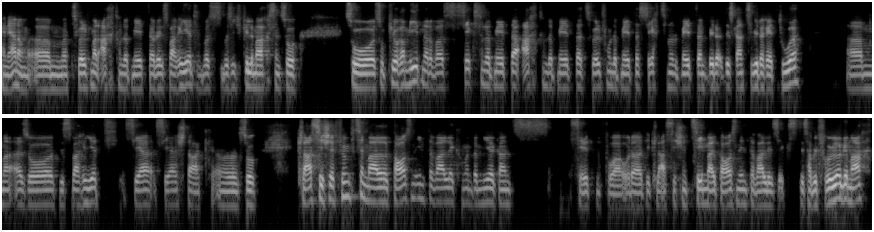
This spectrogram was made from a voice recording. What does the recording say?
keine Ahnung, ähm, 12 mal 800 Meter oder es variiert. Was, was ich viele mache, sind so so, so Pyramiden oder was, 600 Meter, 800 Meter, 1200 Meter, 1600 Meter und wieder, das Ganze wieder Retour. Ähm, also das variiert sehr, sehr stark. Äh, so klassische 15 mal 1000 Intervalle kommen bei mir ganz selten vor oder die klassischen 10 mal 1000 Intervalle, das, das habe ich früher gemacht.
